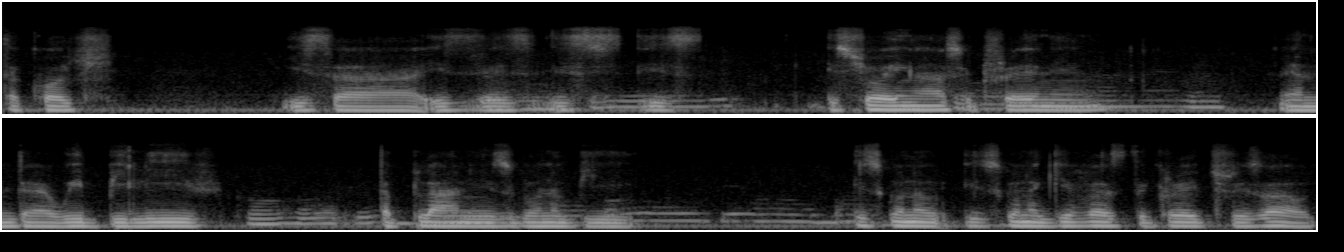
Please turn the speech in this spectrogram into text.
the coach is uh, is, is, is, is is showing us a training and uh, we believe the plan is gonna be is gonna is gonna give us the great result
